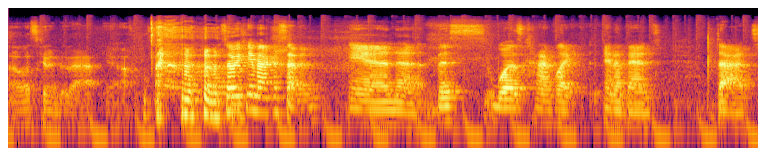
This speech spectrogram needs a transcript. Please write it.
Uh, let's get into that. Yeah. so we came back at seven, and uh, this was kind of like an event that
